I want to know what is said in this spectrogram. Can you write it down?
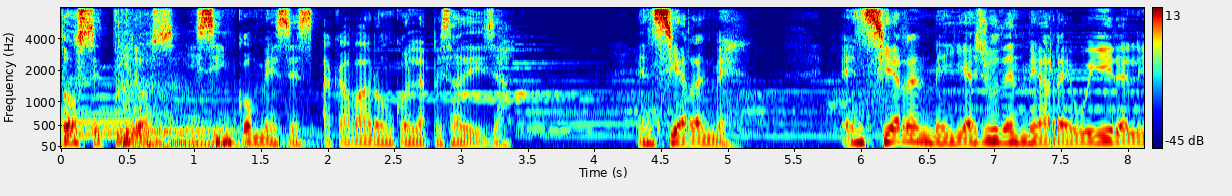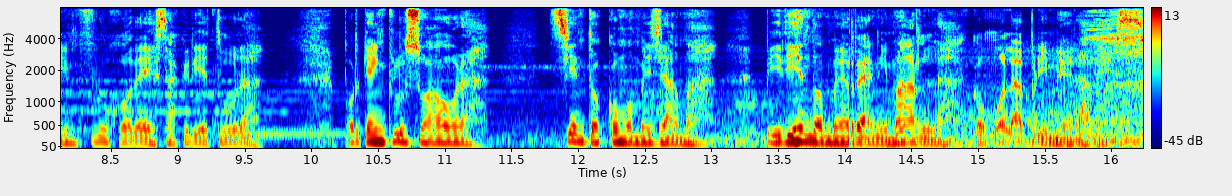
Doce tiros y cinco meses acabaron con la pesadilla. Enciérrenme. Enciérrenme y ayúdenme a rehuir el influjo de esa criatura, porque incluso ahora, Siento cómo me llama, pidiéndome reanimarla como la primera vez.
